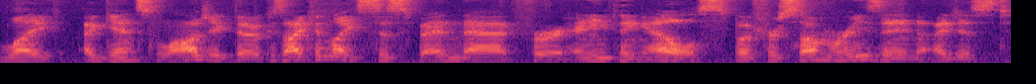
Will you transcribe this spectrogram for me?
like against logic though, because I can like suspend that for anything else, but for some reason, I just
